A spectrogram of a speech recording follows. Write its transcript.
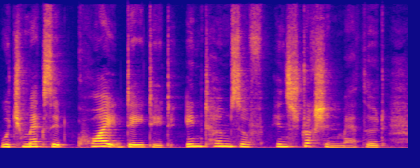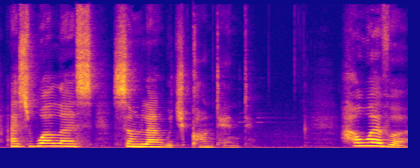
which makes it quite dated in terms of instruction method as well as some language content. However,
